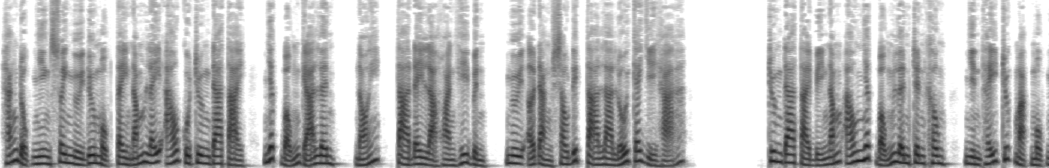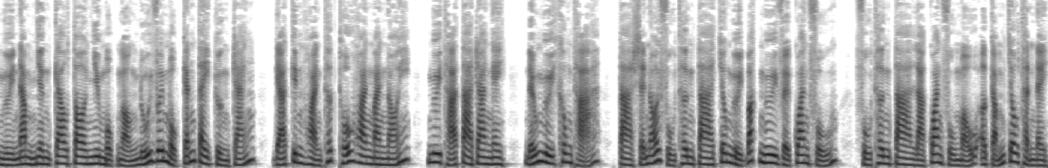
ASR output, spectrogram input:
hắn đột nhiên xoay người đưa một tay nắm lấy áo của Trương Đa Tài, nhấc bổng gã lên, nói, ta đây là Hoàng hy Bình, ngươi ở đằng sau đích ta là lối cái gì hả? Trương Đa Tài bị nắm áo nhấc bổng lên trên không, nhìn thấy trước mặt một người nam nhân cao to như một ngọn núi với một cánh tay cường tráng, gã kinh hoàng thất thố hoang mang nói, ngươi thả ta ra ngay, nếu ngươi không thả, ta sẽ nói phụ thân ta cho người bắt ngươi về quan phủ, phụ thân ta là quan phụ mẫu ở Cẩm Châu thành này,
